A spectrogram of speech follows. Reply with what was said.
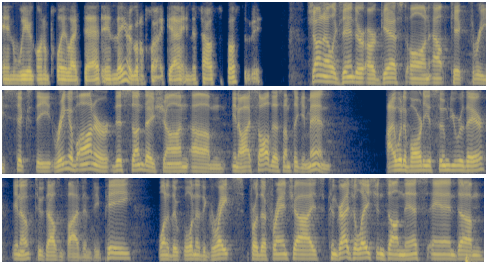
and we are going to play like that, and they are going to play like that, and that's how it's supposed to be. Shaun Alexander, our guest on Outkick 360. Ring of Honor this Sunday, Shaun, Um, you know, I saw this. I'm thinking, man, I would have already assumed you were there. You know, 2005 MVP, one of the one of the greats for the franchise. Congratulations on this, and um,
